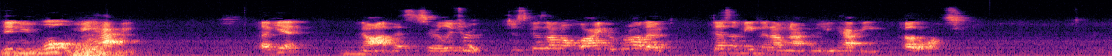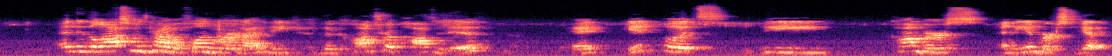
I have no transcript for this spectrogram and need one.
then you won't be happy. Again, not necessarily true. Just because I don't buy your product doesn't mean that I'm not going to be happy otherwise. And then the last one's kind of a fun word, I think, the contrapositive. Okay, it puts the converse and the inverse together.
